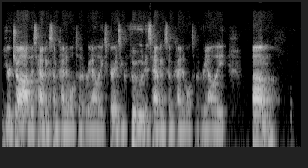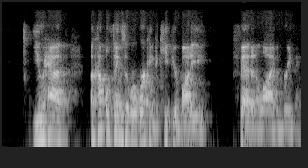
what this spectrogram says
your job as having some kind of ultimate reality, experiencing food as having some kind of ultimate reality. Um, you had a couple things that were working to keep your body fed and alive and breathing.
